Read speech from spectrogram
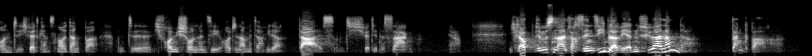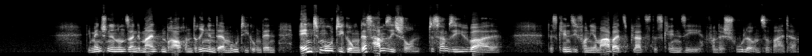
und ich werde ganz neu dankbar. Und äh, ich freue mich schon, wenn sie heute Nachmittag wieder da ist und ich werde ihr das sagen. Ja. Ich glaube, wir müssen einfach sensibler werden füreinander, dankbarer. Die Menschen in unseren Gemeinden brauchen dringend Ermutigung, denn Entmutigung, das haben sie schon, das haben sie überall. Das kennen sie von ihrem Arbeitsplatz, das kennen sie von der Schule und so weiter.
